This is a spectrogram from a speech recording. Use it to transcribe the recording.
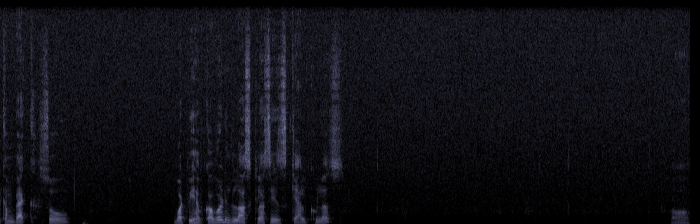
welcome back. So, what we have covered in the last class is calculus of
